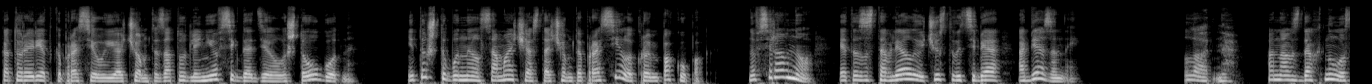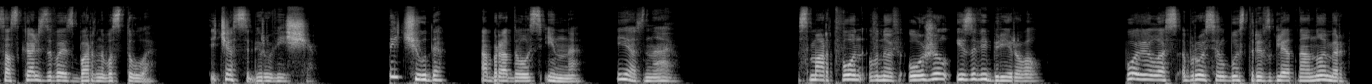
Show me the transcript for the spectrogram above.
которая редко просила ее о чем-то, зато для нее всегда делала что угодно. Не то чтобы Нелл сама часто о чем-то просила, кроме покупок, но все равно это заставляло ее чувствовать себя обязанной. «Ладно», — она вздохнула, соскальзывая с барного стула. «Сейчас соберу вещи». «Ты чудо», — обрадовалась Инна. «Я знаю». Смартфон вновь ожил и завибрировал. Повелос бросил быстрый взгляд на номер,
